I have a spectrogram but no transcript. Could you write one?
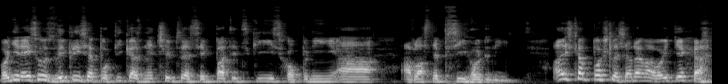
Oni nejsou zvyklí se potýkat s něčím, co je sympatický, schopný a, a vlastně příhodný. Ale když tam pošleš Adama Vojtěcha,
